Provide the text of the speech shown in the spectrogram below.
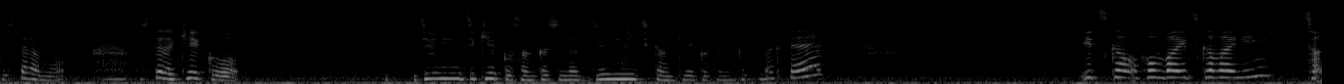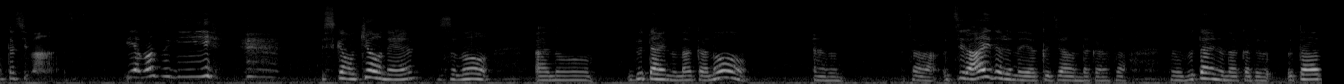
そしたらもうそしたら稽古12日稽古参加しな12日間稽古参加しなくていつか本番5日前に参加します。やばすぎ しかも今日ねそのあの舞台の中のあのさうちらアイドルの役じゃんだからさその舞台の中で歌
